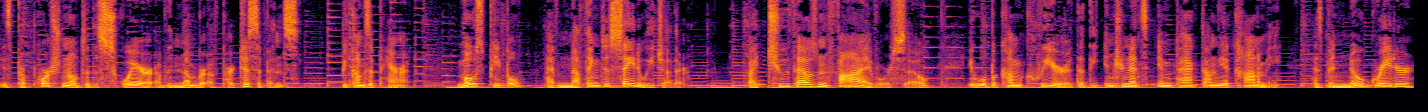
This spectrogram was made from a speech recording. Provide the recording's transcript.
is proportional to the square of the number of participants, becomes apparent. Most people have nothing to say to each other. By 2005 or so, it will become clear that the internet's impact on the economy has been no greater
